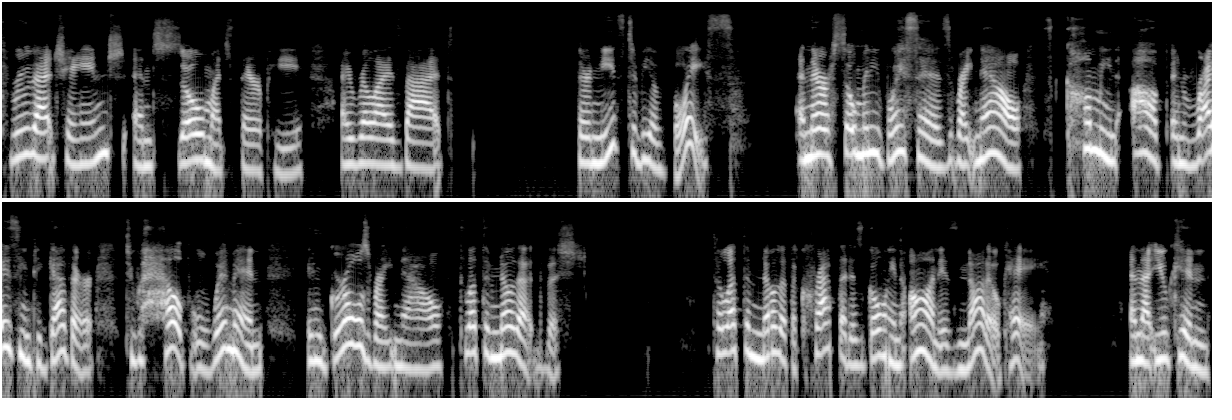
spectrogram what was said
through that change and so much therapy, I realized that there needs to be a voice. And there are so many voices right now coming up and rising together to help women and girls right now to let them know that the sh- to let them know that the crap that is going on is not okay and that you can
